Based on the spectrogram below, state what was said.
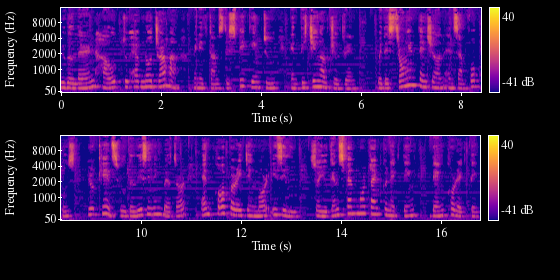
we will learn how to have no drama when it comes to speaking to and teaching our children. With a strong intention and some focus, your kids will be listening better and cooperating more easily so you can spend more time connecting than correcting.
